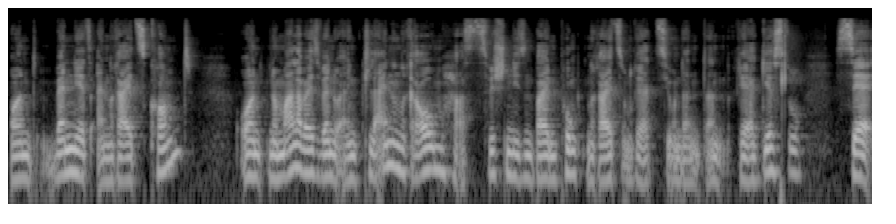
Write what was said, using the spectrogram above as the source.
Und wenn jetzt ein Reiz kommt, und normalerweise, wenn du einen kleinen Raum hast zwischen diesen beiden Punkten Reiz und Reaktion, dann, dann reagierst du sehr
